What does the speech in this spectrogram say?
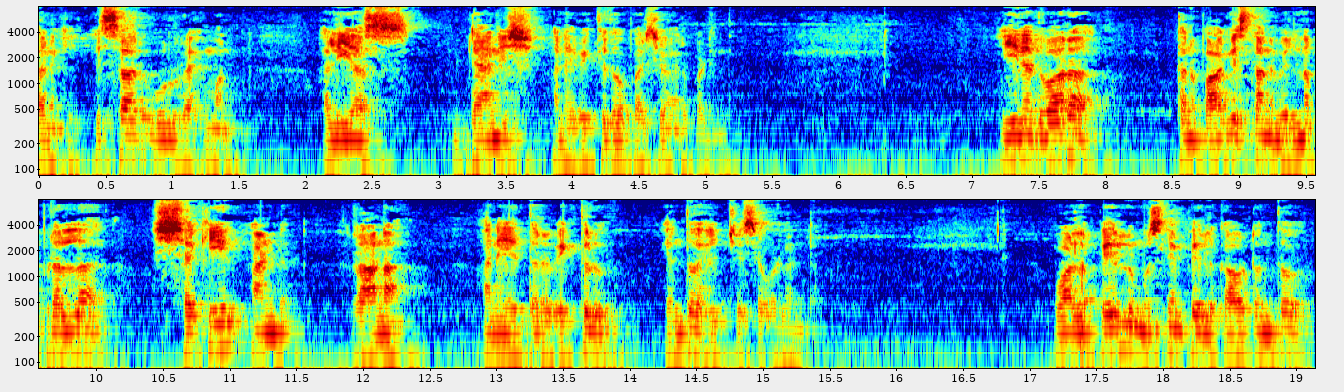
తనకి ఇస్సార్ ఉర్ రెహమాన్ అలియాస్ డానిష్ అనే వ్యక్తితో పరిచయం ఏర్పడింది. ఈయన ద్వారా తను పాకిస్తాన్ వెళ్ళినప్పుడల్లా షకీర్ అండ్ రానా అనే ఇద్దరు వ్యక్తులు ఎంతో హెల్ప్ చేసేవాళ్ళంట. వాళ్ళ పేర్లు ముస్లిం పేర్లు కావడంతో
